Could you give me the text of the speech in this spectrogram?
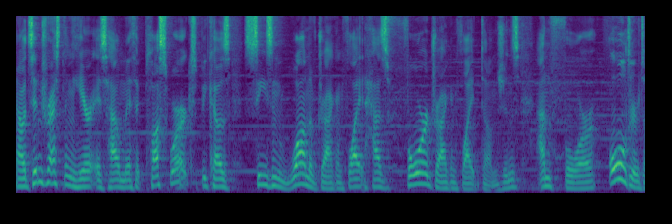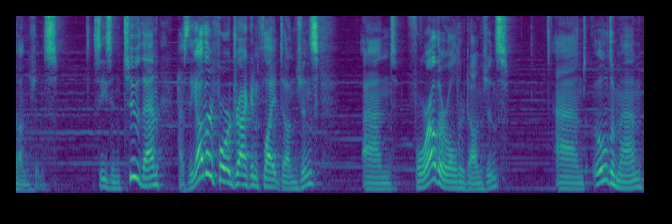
Now, what's interesting here is how Mythic Plus works because Season 1 of Dragonflight has four Dragonflight dungeons and four older dungeons. Season 2 then has the other four Dragonflight dungeons and four other older dungeons, and Uldaman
